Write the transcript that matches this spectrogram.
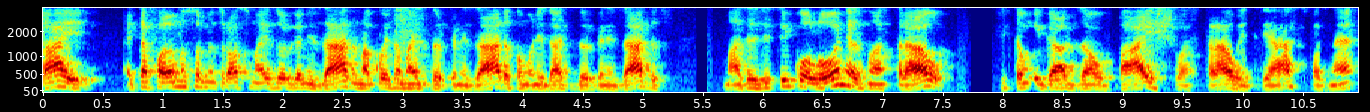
Ai, Aí está falando sobre um troço mais organizado, uma coisa mais desorganizada, comunidades desorganizadas, mas existem colônias no astral que estão ligados ao baixo astral, entre aspas, né?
